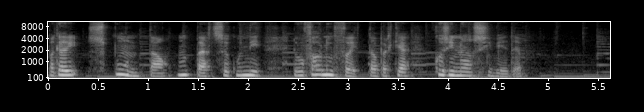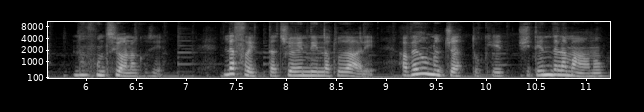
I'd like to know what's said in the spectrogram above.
magari spunta un pezzo e quindi devo farlo in fretta perché così non si vede. Non funziona così. La fretta ci rende innaturali. Avere un oggetto che ci tende la mano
